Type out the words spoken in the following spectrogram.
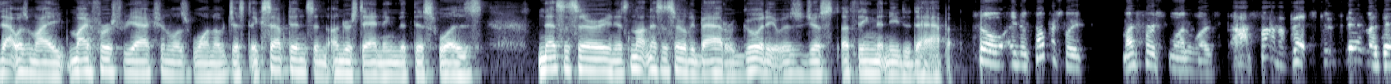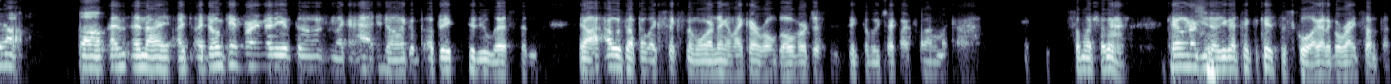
that was my my first reaction was one of just acceptance and understanding that this was necessary, and it's not necessarily bad or good. It was just a thing that needed to happen. So, you know, selfishly, my first one was ah, son of a bitch, get my day off. Uh, and and I, I I don't get very many of those, and like I had you know like a, a big to do list, and you know, I, I was up at like six in the morning and like I rolled over just instinctively check my phone. I'm like, ah, so much for that. Taylor, you know, you got to take the kids to school. I got to go write something.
